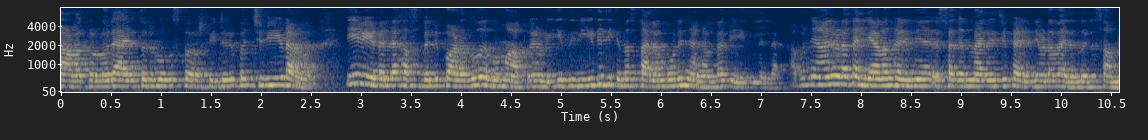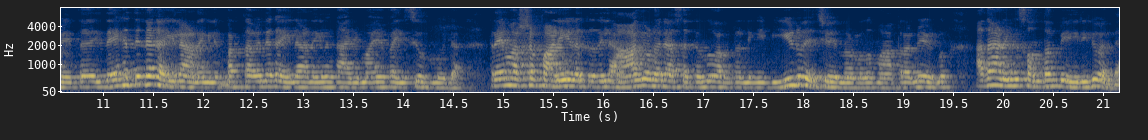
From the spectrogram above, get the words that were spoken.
ഹാളൊക്കെ ഉള്ള ഒരു ആയിരത്തി ഒരുന്നൂറ് സ്ക്വയർ ഫീറ്റ് ഒരു കൊച്ചു വീടാണ്. ഈ വീട് ഹസ്ബൻഡ് പണിതു എന്ന് മാത്രമേ ഉള്ളൂ. ഇത് വീടിരിക്കുന്ന സ്ഥലം പോലും ഞങ്ങളുടെ പേരിലല്ല. അപ്പൊ ഞാനിവിടെ കല്യാണം കഴിഞ്ഞ് സെക്കൻഡ് മാരേജ് കഴിഞ്ഞ് ഇവിടെ വരുന്ന ഒരു സമയത്ത് ഇദ്ദേഹത്തിന്റെ കയ്യിലാണെങ്കിലും ഭർത്താവിന്റെ കയ്യിലാണെങ്കിലും കാര്യമായ പൈസ ഒന്നുമില്ല ഇത്രയും വർഷം പണിയെടുത്തതിൽ ആകെയുള്ള ഒരു അസറ്റ് എന്ന് പറഞ്ഞിട്ടുണ്ടെങ്കിൽ വീട് വെച്ചു എന്നുള്ളത് മാത്രമേ ഉള്ളൂ. അതാണെങ്കിൽ സ്വന്തം പേരിലും അല്ല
